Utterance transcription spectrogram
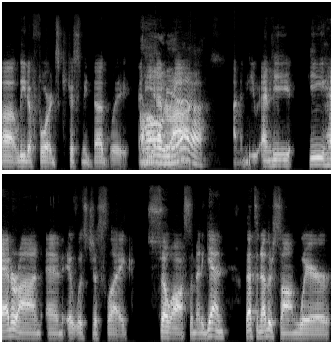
uh, Lita Ford's "Kiss Me Deadly," and he oh had her yeah. on, and he and he he had her on, and it was just like so awesome. And again, that's another song where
